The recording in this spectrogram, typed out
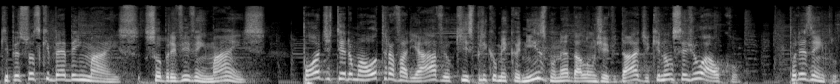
que pessoas que bebem mais sobrevivem mais, pode ter uma outra variável que explica o mecanismo né, da longevidade que não seja o álcool. Por exemplo,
